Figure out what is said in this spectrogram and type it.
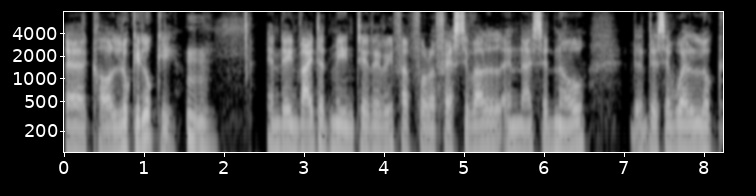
uh, called Looky Looky. Mm-mm. and they invited me in Tenerife for a festival, and I said no. They said, "Well, look,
